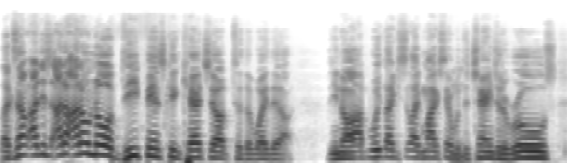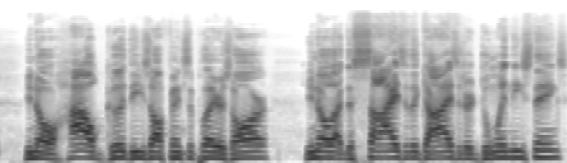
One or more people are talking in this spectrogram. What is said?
Like I'm- just I don't, I don't know if defense can catch up to the way that you know like like Mike said with the change of the rules. You know how good these offensive players are. You know like the size of the guys that are doing these things.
